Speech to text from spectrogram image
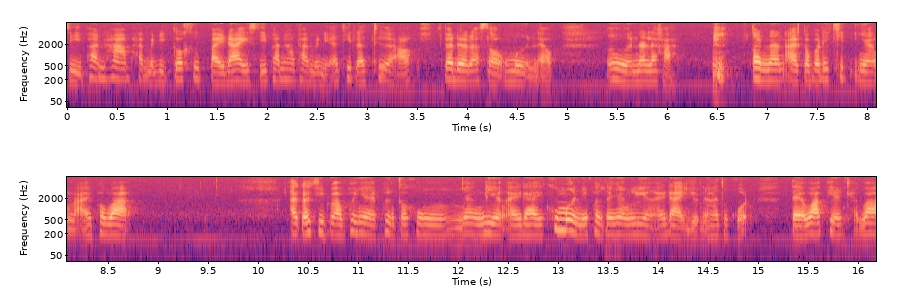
สี่พันห้าพันบาทก็คือไปได้สี่พันห้าพันบาทอาทิตย์ละเทื่อเอาก็เดือนละสองหมื่นแล้ว เออนั่นแหละค่ะ ตอนนั้นไอาก็ไม่ได้คิดอีกอย่างไรเพราะว่าไอาก็คิดว่าพ่อใหญ่เพิ่นก็คงยังเลี้ยงไอายได้คู่มือนี้เพิ่นก็ยังเลี้ยงไอายได้อยู่นะคะทุกคนแต่ว่าเพียงแค่ว่า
